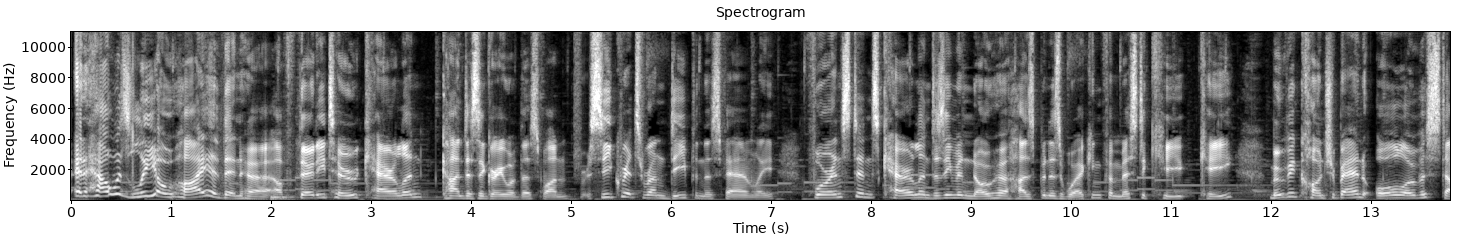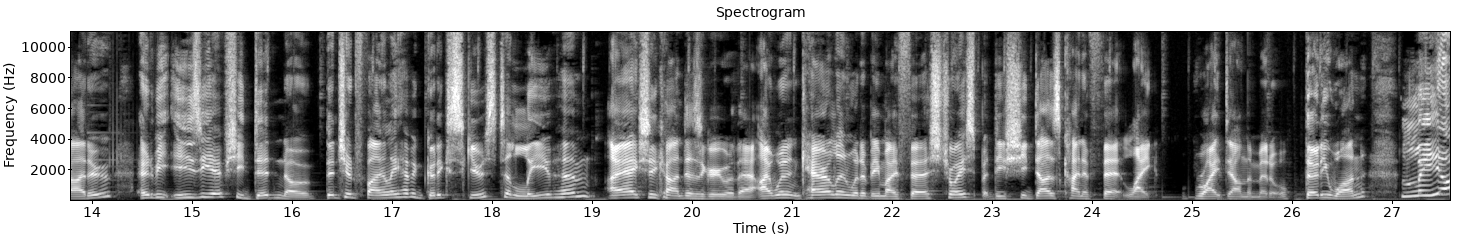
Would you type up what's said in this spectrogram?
And how is Leo higher than her? Of 32, Carolyn? Can't disagree with this one. Secrets run deep in this family. For instance, Carolyn doesn't even know her husband is working for Mr. Qi, Key moving contraband all over It'd be easier if she did know. Then she'd finally have a good excuse to leave him. I actually can't disagree with that. I wouldn't, Carolyn wouldn't be my first choice, but she does kind of fit like right down the middle. 31. Leo?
